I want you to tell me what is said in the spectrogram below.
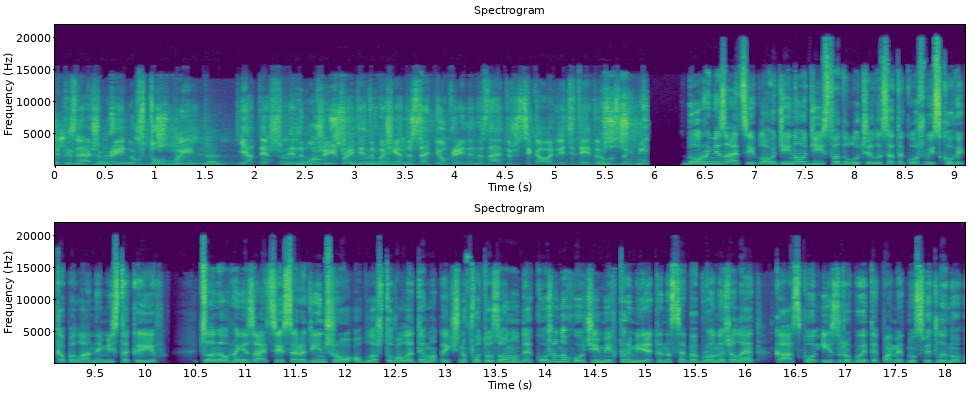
чи ти знаєш Україну? Хто ми? Я теж не можу її пройти, тому що я достатньо України не знаю. Дуже цікаво для дітей дорослих. До організації благодійного дійства долучилися також військові капелани міста Київ. Члени організації, серед іншого, облаштували тематичну фотозону, де кожен охочий міг приміряти на себе бронежилет, каску і зробити пам'ятну світлину,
